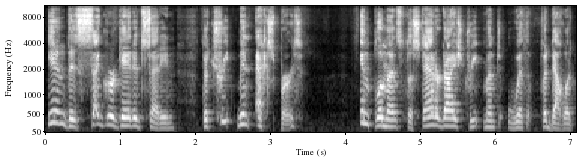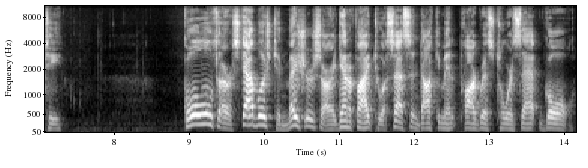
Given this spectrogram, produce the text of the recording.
In this segregated setting, the treatment expert implements the standardized treatment with fidelity. Goals are established and measures are identified to assess and document progress towards that goal.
